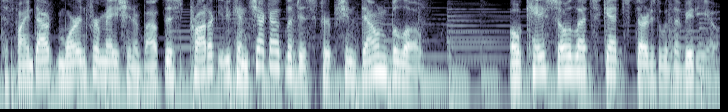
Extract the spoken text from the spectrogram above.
To find out more information about this product you can check out the description down below. Okay so let's get started with the video.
